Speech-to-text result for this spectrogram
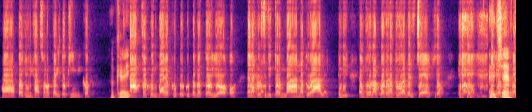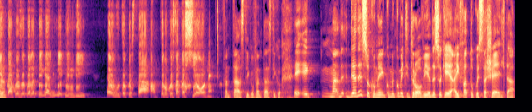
uh, tecnica, sono perito chimico, okay. a frequentare appunto il conservatorio nella classe di tromba naturale. Quindi è un po' la quadratura del cerchio che, eh, certo. ha preso quella piega lì e quindi ho avuto questa, avevo questa passione. Fantastico, fantastico. E, e, ma adesso come, come, come, ti trovi? Adesso che hai fatto questa scelta,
